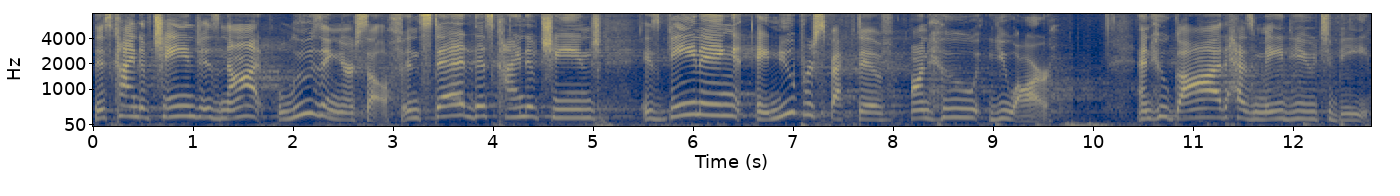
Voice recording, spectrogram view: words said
This kind of change is not losing yourself. Instead, this kind of change is gaining a new perspective on who you are and who God has made you to be.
